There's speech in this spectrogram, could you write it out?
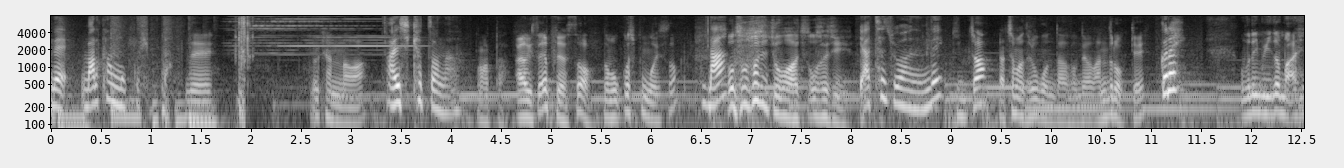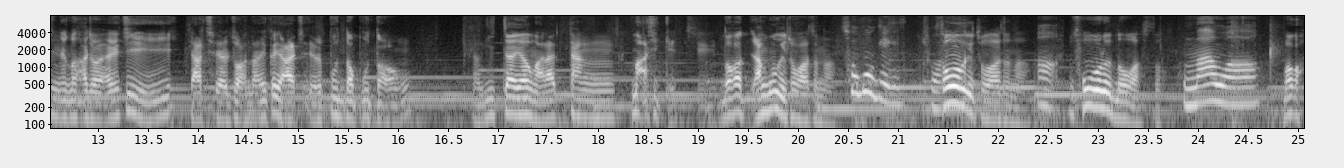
네 마라탕 먹고 싶다. 네. 이렇게 안 나와? 안 시켰잖아. 아, 맞다. 아 여기 셀프였어? 너 먹고 싶은 거 있어? 나? 너 소세지 좋아하지 소세지? 야채 좋아하는데? 진짜? 야채만 들고 온다. 그럼 내가 만들어 올게. 그래. 우리 미도 맛있는 거 사줘야겠지. 야채를 좋아한다니까 야채를 뿌덩뿌덩 있자요 마라탕 맛있겠지. 너가 양고기 좋아하잖아. 소고기 좋아. 소고기 좋아하잖아. 어. 소를 넣어왔어. 고마워. 먹어.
